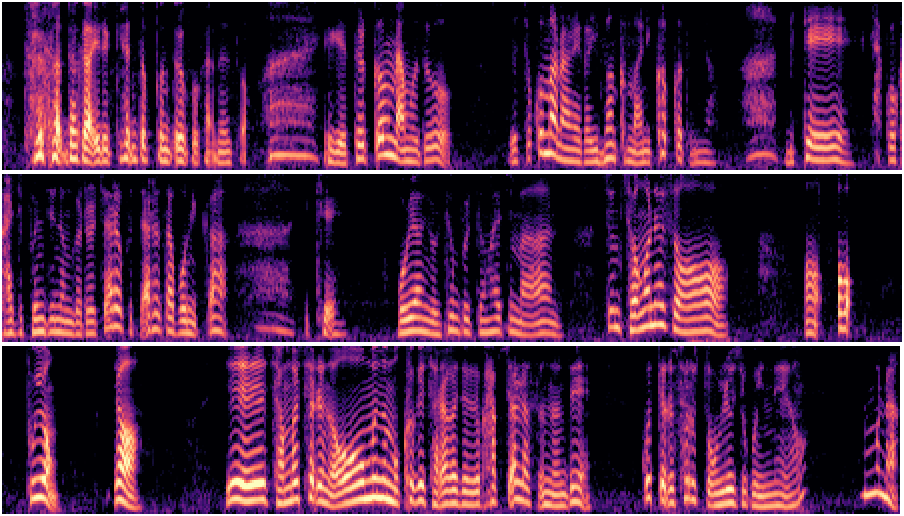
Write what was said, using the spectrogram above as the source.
들어가다가 이렇게 핸드폰 들고 가면서 이게 들꺽나무도 이 조그만한 애가 이만큼 많이 컸거든요. 밑에 자꾸 가지 번지는 거를 자르고 자르다 보니까 이렇게 모양이 울퉁불퉁하지만 좀 정원에서 어, 어, 부용, 야, 얘 장마철에 너무너무 크게 자라가지고 각 잘랐었는데 꽃대로 서로 또 올려주고 있네요. 어머나,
